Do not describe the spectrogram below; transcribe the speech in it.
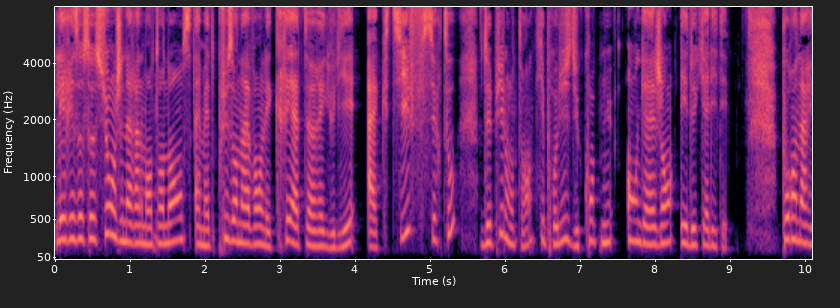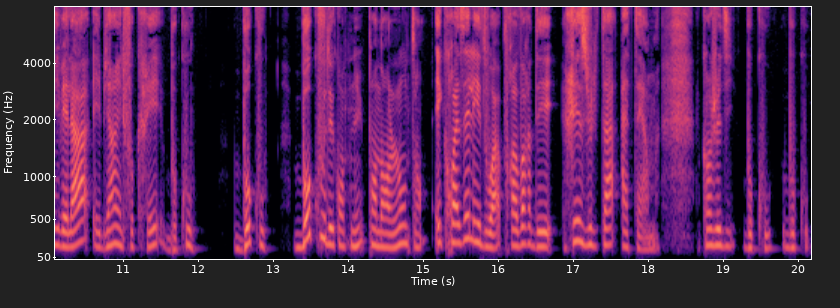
Les réseaux sociaux ont généralement tendance à mettre plus en avant les créateurs réguliers, actifs surtout, depuis longtemps, qui produisent du contenu engageant et de qualité. Pour en arriver là, eh bien, il faut créer beaucoup, beaucoup, beaucoup de contenu pendant longtemps et croiser les doigts pour avoir des résultats à terme. Quand je dis beaucoup, beaucoup,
